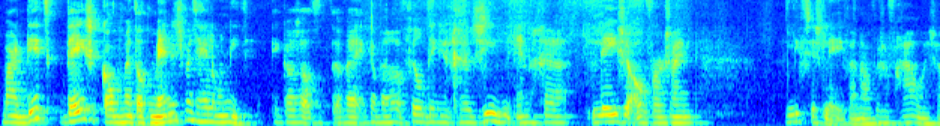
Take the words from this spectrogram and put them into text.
Maar dit, deze kant met dat management helemaal niet. Ik, was altijd, eh, ik heb wel veel dingen gezien en gelezen over zijn liefdesleven en over zijn vrouw en zo.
